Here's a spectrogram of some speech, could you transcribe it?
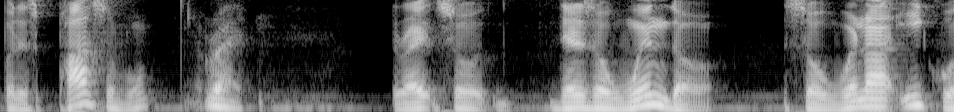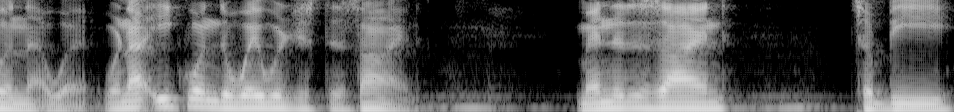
but it's possible. Right. right? So there's a window. So we're not equal in that way. We're not equal in the way we're just designed men are designed to be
